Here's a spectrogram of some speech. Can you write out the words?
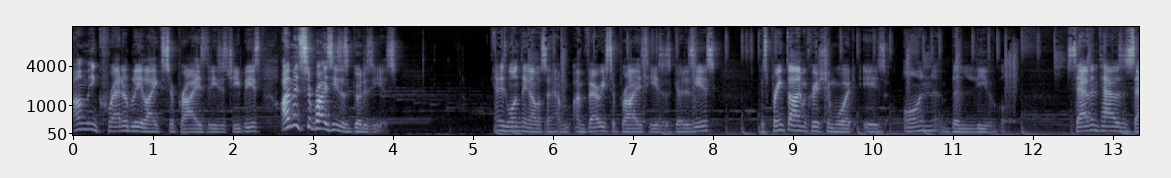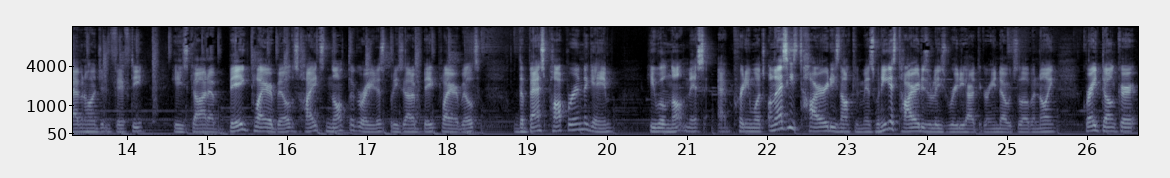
I'm incredibly like surprised that he's as cheap as he is. I'm surprised he's as good as he is. That is one thing I will say. I'm, I'm very surprised he is as good as he is. Because Springtime Christian Wood is unbelievable. 7,750. He's got a big player build. His height's not the greatest, but he's got a big player build. The best popper in the game. He will not miss at pretty much. Unless he's tired, he's not going to miss. When he gets tired, he's released really hard to green, though, which is a little bit annoying. Great dunker,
